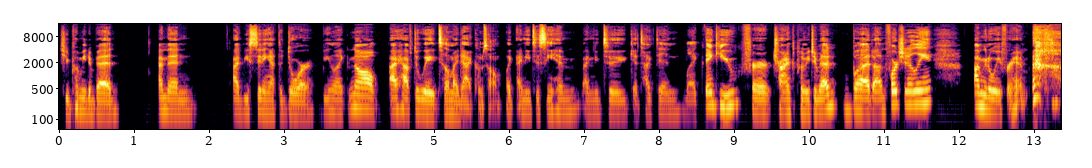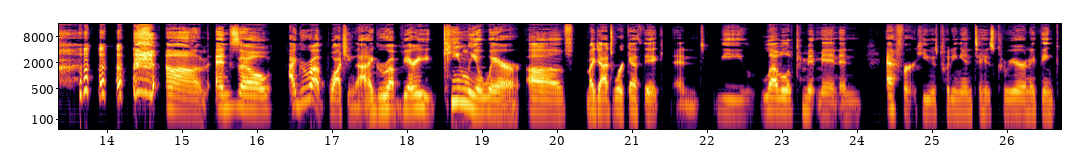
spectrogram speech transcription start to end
she'd put me to bed and then I'd be sitting at the door being like, no, I have to wait till my dad comes home. Like, I need to see him. I need to get tucked in. Like, thank you for trying to put me to bed. But unfortunately, I'm going to wait for him. um, and so I grew up watching that. I grew up very keenly aware of my dad's work ethic and the level of commitment and effort he was putting into his career. And I think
